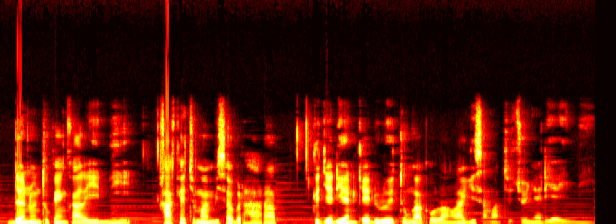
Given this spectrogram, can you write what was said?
Dan untuk yang kali ini, kakek cuma bisa berharap kejadian kayak dulu itu nggak keulang lagi sama cucunya dia ini.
